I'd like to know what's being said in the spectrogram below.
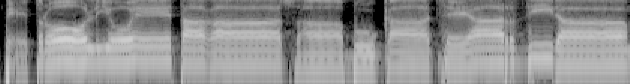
petrolio eta gaza bukatzear dira.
